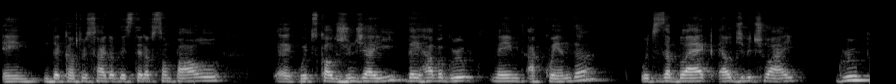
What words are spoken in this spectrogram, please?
in the countryside of the state of São Paulo, uh, which is called Jundiaí, they have a group named Aquenda, which is a Black LGBTI group.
